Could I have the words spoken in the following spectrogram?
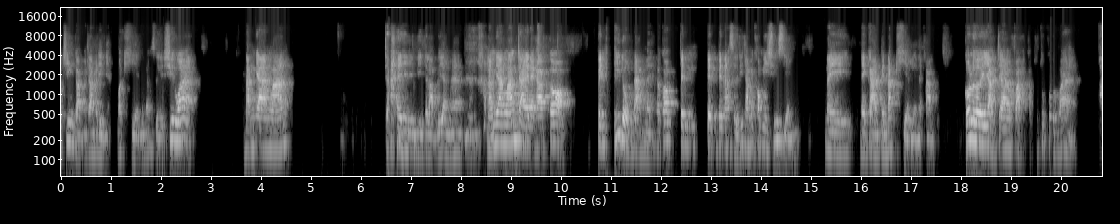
ชชิ่งกับอาจารย์มดิตเนี่ยมาเขียนเป็นหนังสือชื่อว่าหนังยางล้าง ใจดีจะหลับหรือยังนะฮะหนังยางล้างใจนะครับ ก็เป็นที่โด่งดังเลย แล้วก็เป็นเป็นเป็นหนังสือที่ทำให้เขามีชื่อเสียงในในการเป็นนักเขียนเลยนะครับ ก็เลยอยากจะฝากกับทุกๆคนว่า พ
